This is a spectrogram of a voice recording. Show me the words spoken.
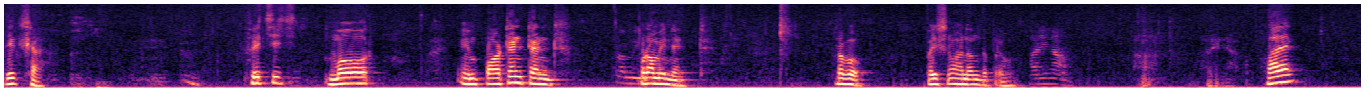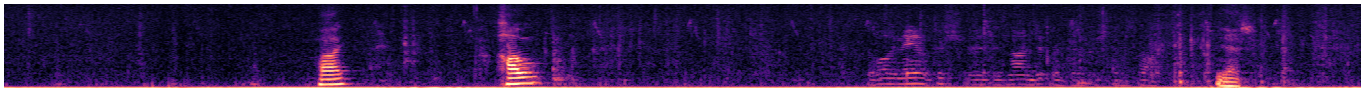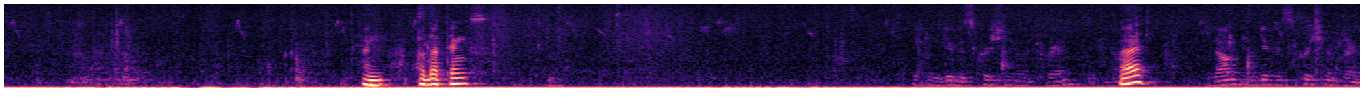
Diksha, which is more important and prominent? Prabhu, Vaishnavananda Prabhu. Harinam. Harinam. Why? Why? How? Other things? He can give us Krishna prem. Eh? Nam can give us Krishna prem.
